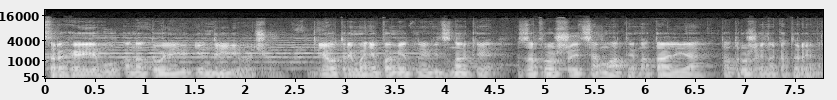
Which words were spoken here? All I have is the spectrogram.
Сергеєву Анатолію Андрійовичу. Для отримання пам'ятної відзнаки запрошується мати Наталія та дружина Катерина.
